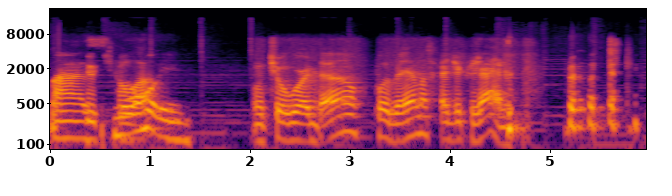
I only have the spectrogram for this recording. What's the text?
Mas não lá? O tio gordão, problemas cardíacos já era.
